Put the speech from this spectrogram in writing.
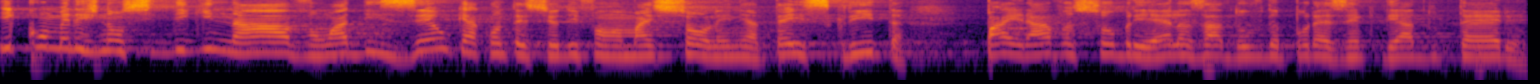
E como eles não se dignavam a dizer o que aconteceu de forma mais solene, até escrita, pairava sobre elas a dúvida, por exemplo, de adultério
